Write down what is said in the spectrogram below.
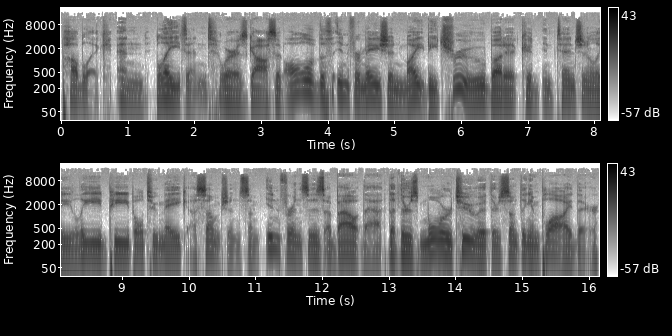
public and blatant. Whereas gossip, all of the information might be true, but it could intentionally lead people to make assumptions, some inferences about that. That there's more to it. There's something implied there.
